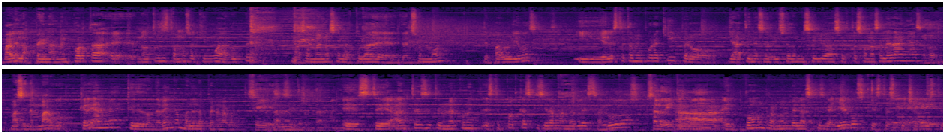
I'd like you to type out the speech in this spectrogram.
vale la pena, no importa, eh, nosotros estamos aquí en Guadalupe, más o menos a la altura de- del Sun Mall, de Pablo Olivas, y él está también por aquí, pero ya tiene servicio a domicilio a ciertas zonas aledañas. Más sin embargo, créanme que de donde vengan vale la pena la vuelta. Sí, Totalmente. totalmente. Este, antes de terminar con este podcast, quisiera mandarles saludos Saluditos, a el POM Ramón Velázquez Gallegos, que está escuchando este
